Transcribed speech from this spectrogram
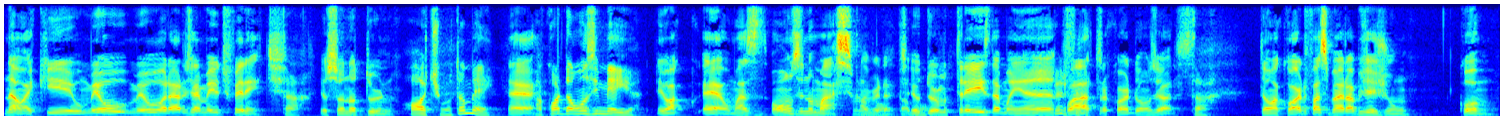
Não, é que o meu, meu horário já é meio diferente. Tá. Eu sou noturno. Ótimo, eu também. É. Acorda às 11h30. Eu, é, umas 11 no máximo, Tá na bom, verdade. tá eu bom. durmo 3 da manhã, Perfeito. 4, acordo 11 horas. Tá. Então acordo, faço meu aeróbio jejum, como.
